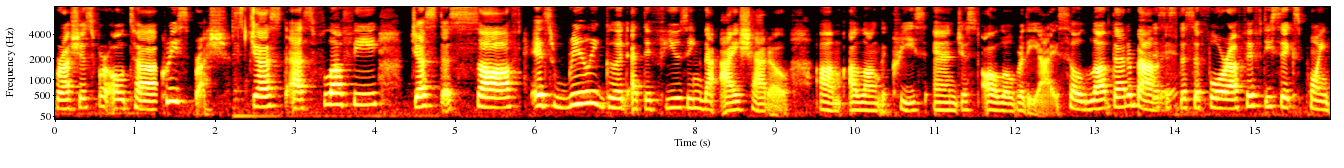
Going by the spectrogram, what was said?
brushes for Ulta crease brush. It's just as fluffy, just as soft. It's really good at diffusing the eyeshadow um, along the crease and just all over the eye. So love that about this it. This is the Sephora 56.5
